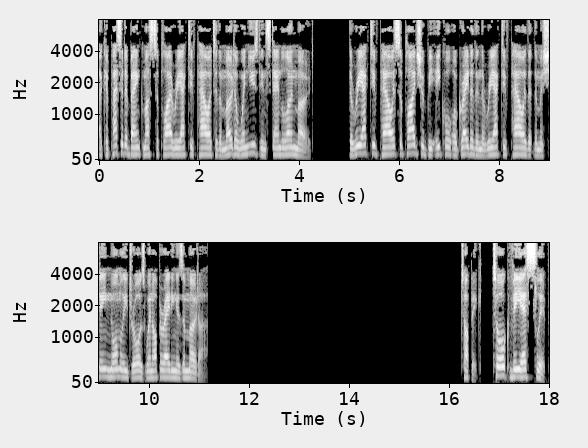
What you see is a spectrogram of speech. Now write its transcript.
A capacitor bank must supply reactive power to the motor when used in standalone mode. The reactive power supplied should be equal or greater than the reactive power that the machine normally draws when operating as a motor. Torque vs slip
